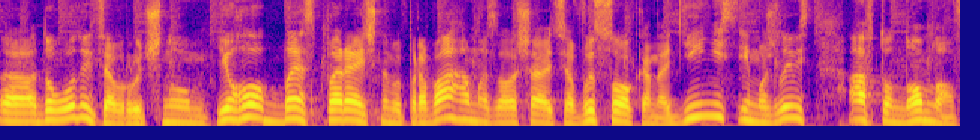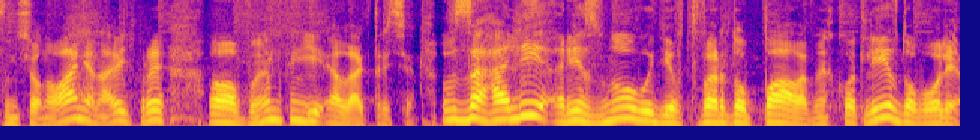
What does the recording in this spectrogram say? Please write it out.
е, доводиться вручну. Його безперечними перевагами залишаються висока надійність і можливість автономного функціонування навіть при е, вимкненій електриці. Взагалі різновидів твердопаливних котлів доволі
